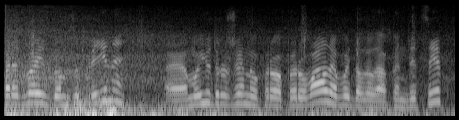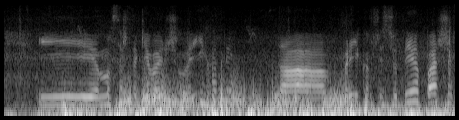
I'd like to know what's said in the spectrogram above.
Перед виїздом з України е, мою дружину прооперували, видалили апендицит, і ми все ж таки вирішили їхати. Та приїхавши сюди, перших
